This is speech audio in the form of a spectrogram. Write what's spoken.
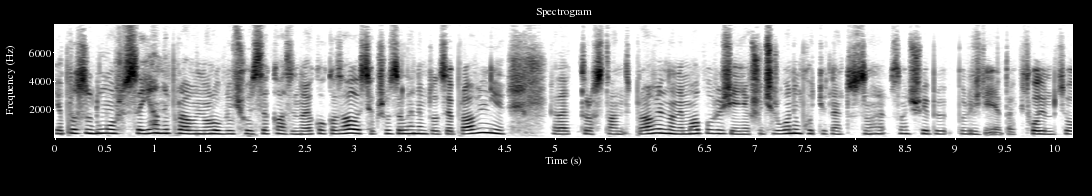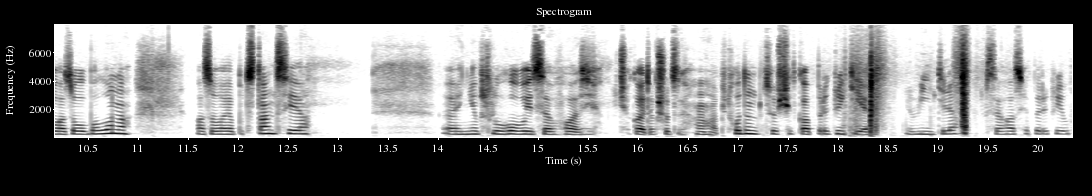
Я просто думав, що це я неправильно роблю чогось закази. Ну, як оказалося, якщо зеленим, то це правильні електростанції. Правильно, нема повреждень. Якщо червоним хоч одне, то значить, що є пов- повреждення. Так, підходимо до цього газового балона. Газова подстанція е, не обслуговується в газі. Чекайте, якщо це. Ага, підходимо до цього щитка перекриття вентиля. Все, газ я перекрив.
